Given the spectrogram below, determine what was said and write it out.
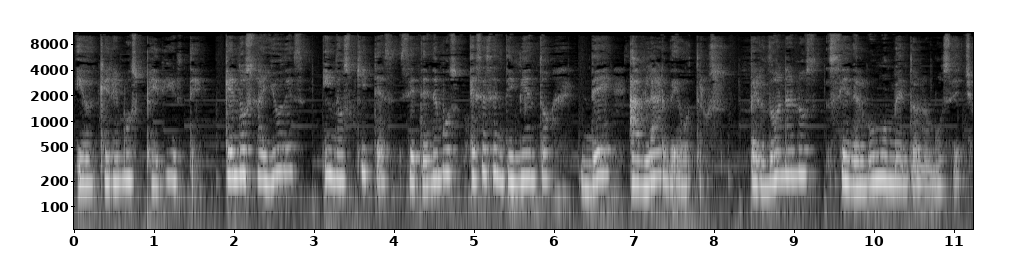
y hoy queremos pedirte que nos ayudes y nos quites si tenemos ese sentimiento de hablar de otros. Perdónanos si en algún momento lo hemos hecho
